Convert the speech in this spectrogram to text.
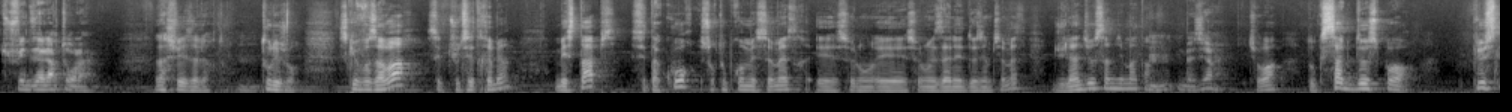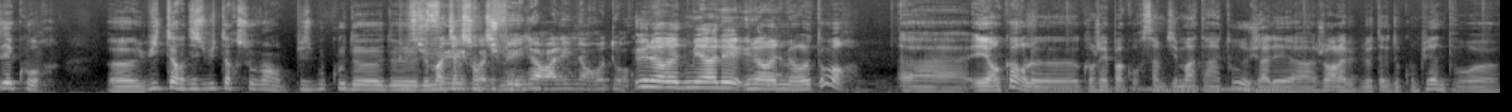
tu fais des allers-retours là. Là, je fais les allers-retours, Mhm. tous les jours. Ce qu'il faut savoir, c'est que tu le sais très bien, mais STAPS, c'est ta cours, surtout premier semestre et selon, et selon les années de deuxième semestre, du lundi au samedi matin. Mhm, Bien sûr. Tu vois? Donc, sac de sport, plus les cours, 8h, 18h souvent, plus beaucoup de, matières fais quoi, Tu scientifiques. une heure aller, une heure retour. Une heure et demie aller, une heure et demie retour. Euh, et encore, le, quand j'avais pas cours samedi matin et tout, j'allais genre, à la bibliothèque de Compiègne pour, euh,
